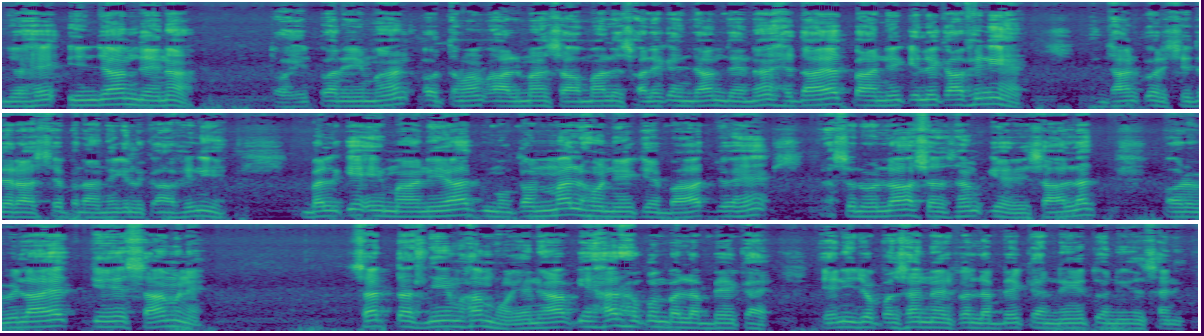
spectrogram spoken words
جو ہے انجام دینا توحید پر ایمان اور تمام عالمہ سامال صالح کا انجام دینا ہدایت پانے کے لیے کافی نہیں ہے۔ انسان کو رسیدے راستے پر آنے کے لیے کافی نہیں ہے، بلکہ ایمانیات مکمل ہونے کے بعد جو ہے رسول اللہ صلی اللہ علیہ وسلم کی رسالت اور ولایت کے سامنے سر تسلیم ہم ہو یعنی آپ کے ہر حکم پر لبے کا ہے۔ یعنی جو پسند ہے اس پر لبے کا نہیں تو نہیں، ایسا نہیں۔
